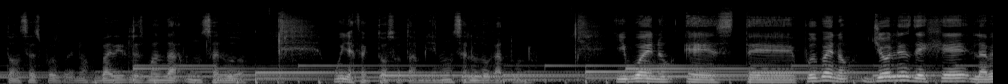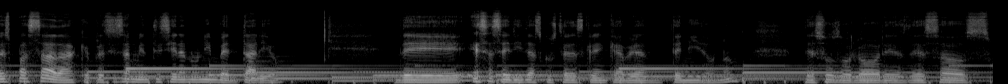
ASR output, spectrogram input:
Entonces, pues bueno, Badir les manda un saludo muy afectuoso también, un saludo gatuno. Y bueno, este, pues bueno, yo les dejé la vez pasada que precisamente hicieran un inventario de esas heridas que ustedes creen que habrían tenido, ¿no? De esos dolores, de esos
